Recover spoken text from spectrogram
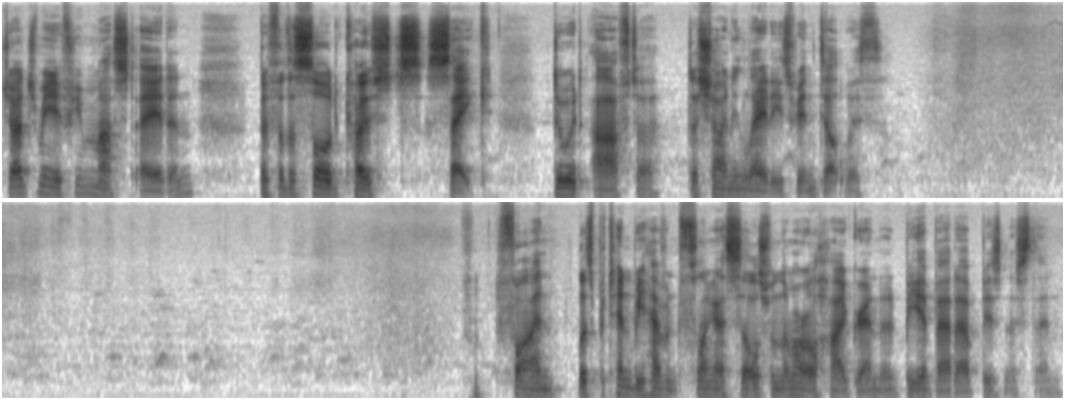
Judge me if you must, Aodhan, but for the Sword Coast's sake, do it after the Shining Lady's been dealt with. Fine, let's pretend we haven't flung ourselves from the moral high ground and be about our business then.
